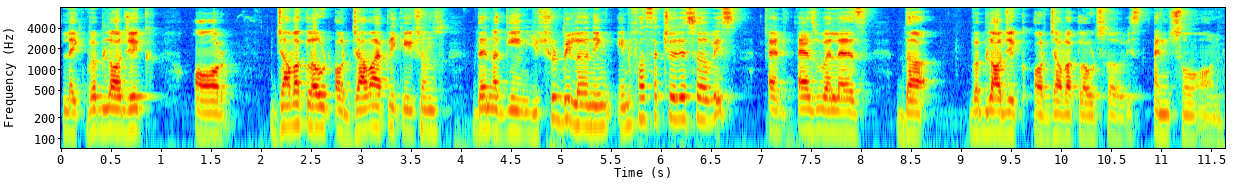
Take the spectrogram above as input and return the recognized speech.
like WebLogic or Java Cloud or Java applications, then again, you should be learning infrastructure as service and as well as the WebLogic or Java Cloud service and so on.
